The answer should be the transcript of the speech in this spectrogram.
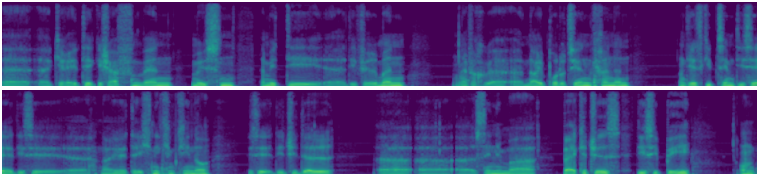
äh, äh, Geräte geschaffen werden müssen, damit die, äh, die Firmen einfach neu produzieren können und jetzt gibt es eben diese, diese äh, neue Technik im Kino, diese Digital äh, äh, Cinema Packages, DCP. Und,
